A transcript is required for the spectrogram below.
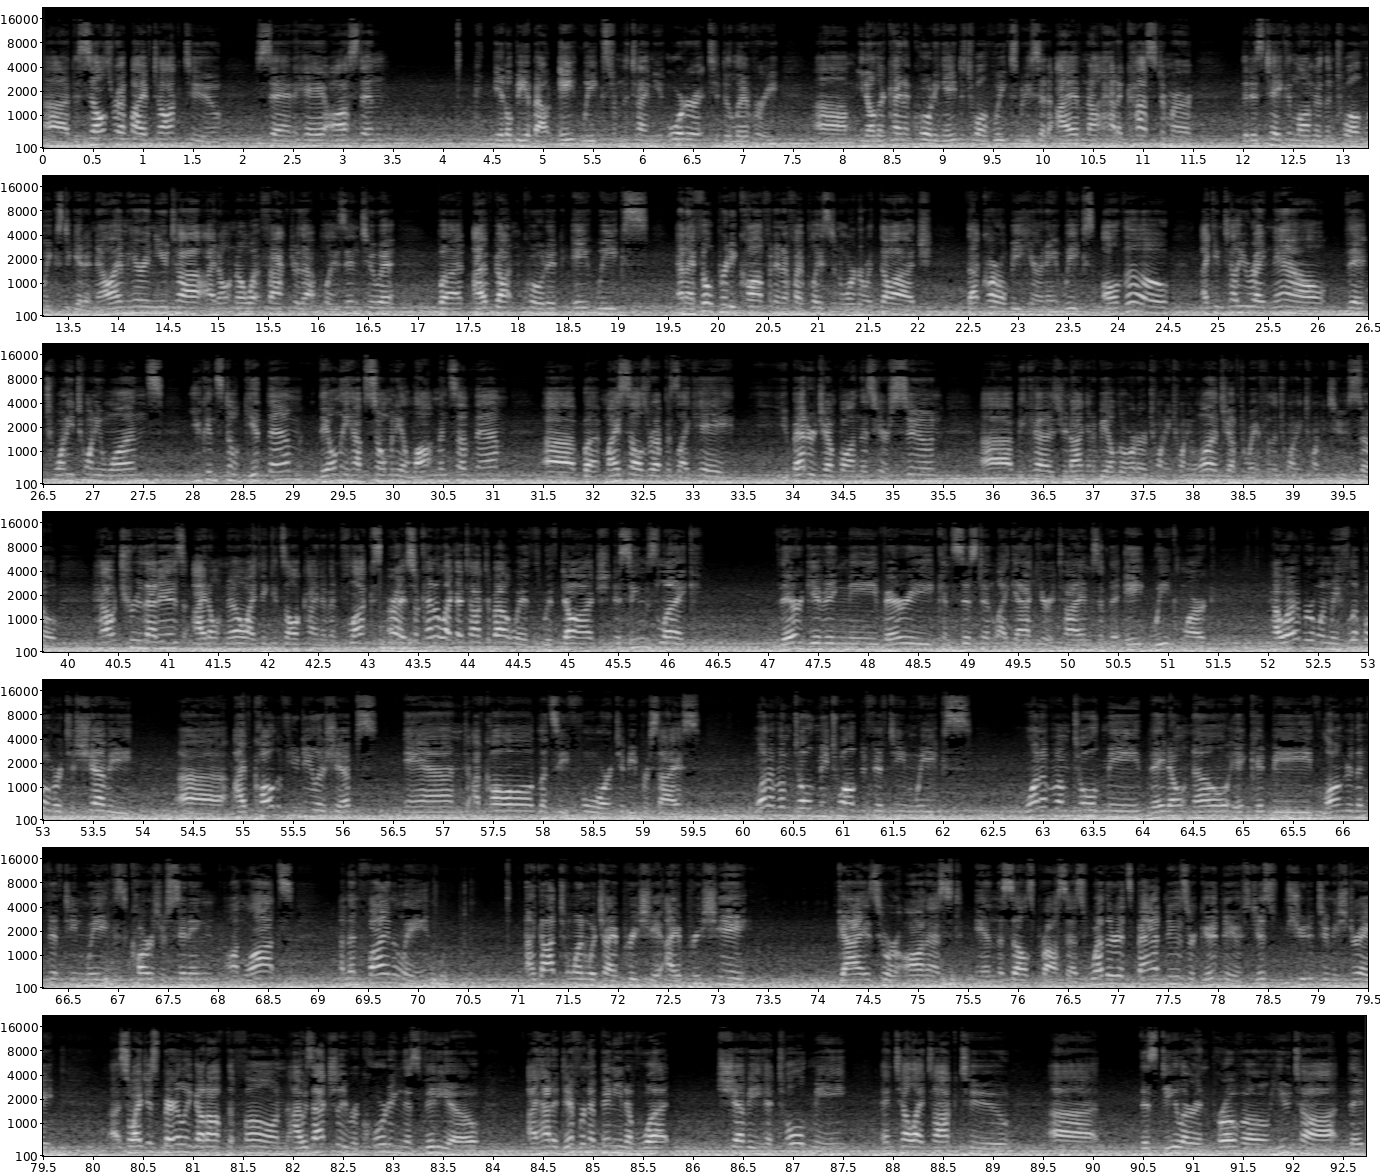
uh, the sales rep I've talked to said, hey, Austin, it'll be about eight weeks from the time you order it to delivery. Um, you know, they're kind of quoting eight to 12 weeks, but he said, I have not had a customer that has taken longer than 12 weeks to get it. Now I'm here in Utah. I don't know what factor that plays into it, but I've gotten quoted eight weeks and I feel pretty confident if I placed an order with Dodge, that car will be here in eight weeks. Although I can tell you right now that 2021s, you can still get them. They only have so many allotments of them. Uh, but my sales rep is like, hey, you better jump on this here soon uh, because you're not going to be able to order 2021s. You have to wait for the 2022. So how true that is, I don't know. I think it's all kind of in flux. All right, so kind of like I talked about with, with Dodge, it seems like they're giving me very consistent, like accurate times of the eight week mark. However, when we flip over to Chevy, uh, I've called a few dealerships and I've called, let's see, four to be precise. One of them told me 12 to 15 weeks. One of them told me they don't know. It could be longer than 15 weeks. Cars are sitting on lots. And then finally, I got to one which I appreciate. I appreciate guys who are honest in the sales process. Whether it's bad news or good news, just shoot it to me straight. Uh, so I just barely got off the phone. I was actually recording this video. I had a different opinion of what Chevy had told me until I talked to uh, this dealer in Provo, Utah, that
